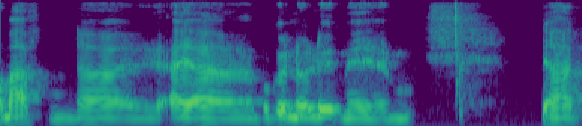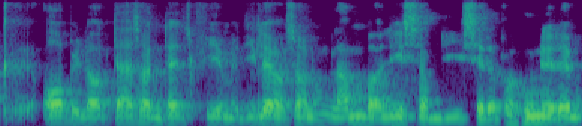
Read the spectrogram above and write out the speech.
om aftenen, der øh, er jeg begyndt at løbe med, øh, jeg har Orbilog, der er sådan en dansk firma, de laver sådan nogle lamper, ligesom de sætter på hunde, dem,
